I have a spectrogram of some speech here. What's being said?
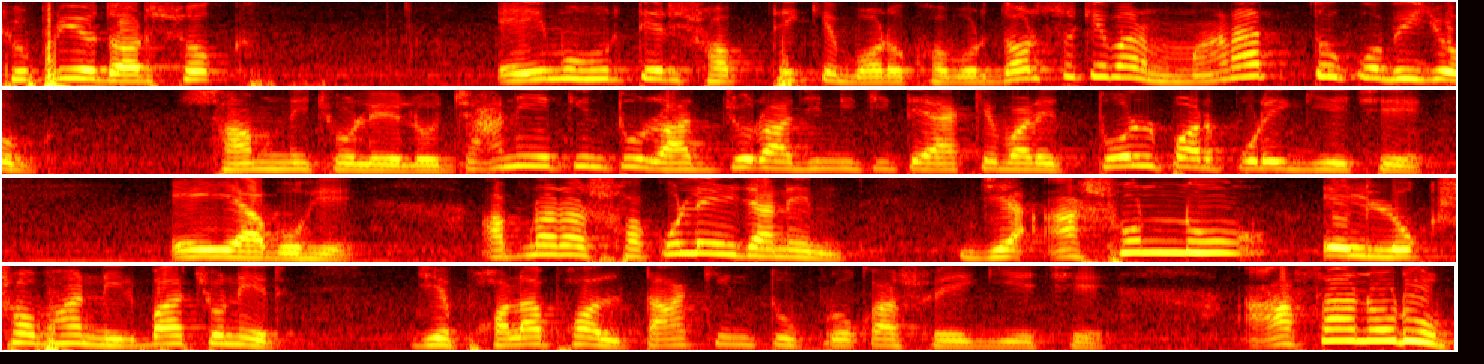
সুপ্রিয় দর্শক, এই মুহূর্তের সবথেকে বড় খবর, দর্শক এবার মারাত্মক অভিযোগ সামনে চলে এলো, জানিয়ে কিন্তু রাজ্য রাজনীতিতে একেবারে তোলপাড় পড়ে গিয়েছে এই আবহে। আপনারা সকলেই জানেন যে আসন্ন এই লোকসভা নির্বাচনের যে ফলাফল তা কিন্তু প্রকাশ হয়ে গিয়েছে। আশানুরূপ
